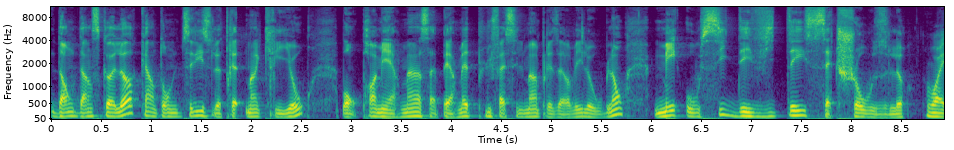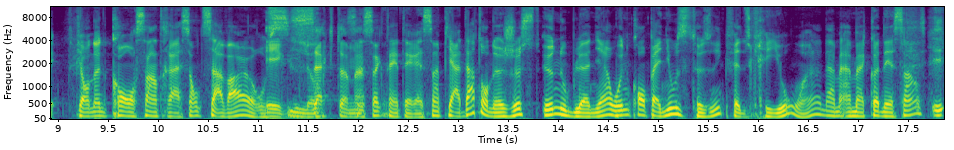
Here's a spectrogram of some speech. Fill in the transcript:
Donc, dans ce cas-là, quand on utilise le traitement cryo, bon, premièrement, ça permet de plus facilement préserver le houblon, mais aussi d'éviter cette chose-là. Oui. Puis on a une concentration de saveur aussi. Exactement. C'est ça qui est intéressant. Puis à date, on a juste une houblonnière ou une compagnie aux États-Unis qui fait du cryo, hein, à ma connaissance. Et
